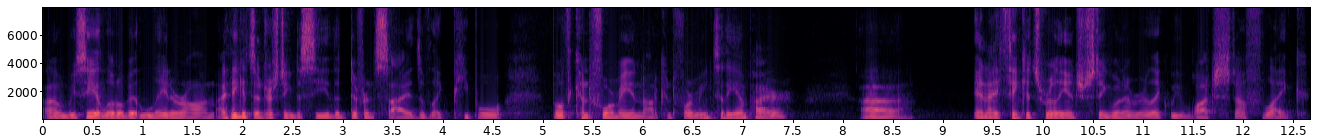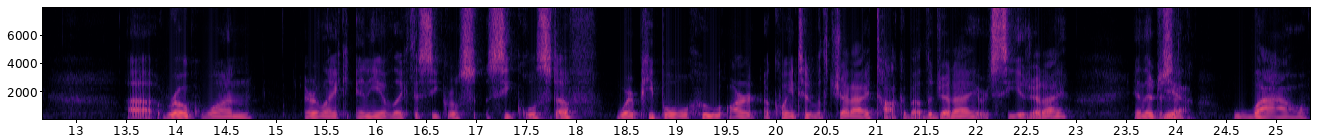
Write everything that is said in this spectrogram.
Um, we see it a little bit later on. I think it's interesting to see the different sides of like people both conforming and not conforming to the empire. Uh, and I think it's really interesting whenever like we watch stuff like uh, Rogue One or like any of like the sequel sequel stuff where people who aren't acquainted with Jedi talk about the Jedi or see a Jedi and they're just Yeah. like wow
